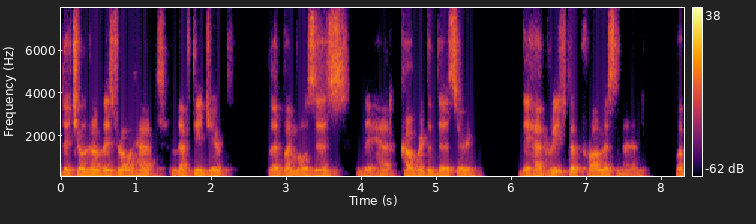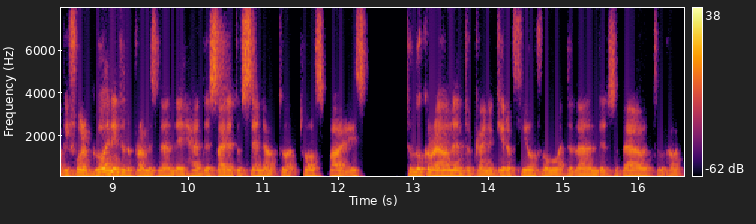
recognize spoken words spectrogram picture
the children of Israel had left Egypt, led by Moses. They had covered the desert. They had reached the promised land. But before going into the promised land, they had decided to send out 12 spies to look around and to kind of get a feel for what the land is about, how,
